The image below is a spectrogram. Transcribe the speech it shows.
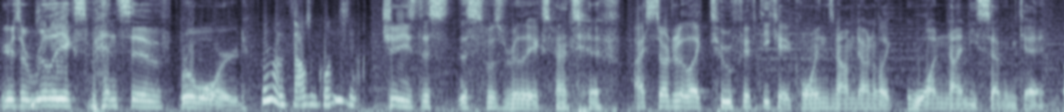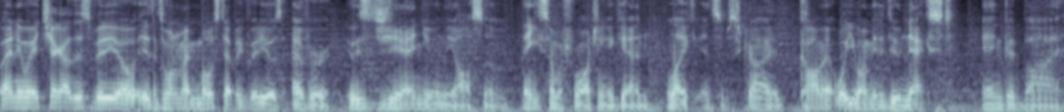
here's a really expensive reward. We're on a thousand coins now. Jeez, this this was really expensive. I started at like 250k coins, now I'm down to like 197k. But anyway, check out this video. It's one of my most epic videos ever. It was genuinely awesome. Thank you so much for watching again. Like and subscribe. Comment what you want me to do next, and goodbye.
